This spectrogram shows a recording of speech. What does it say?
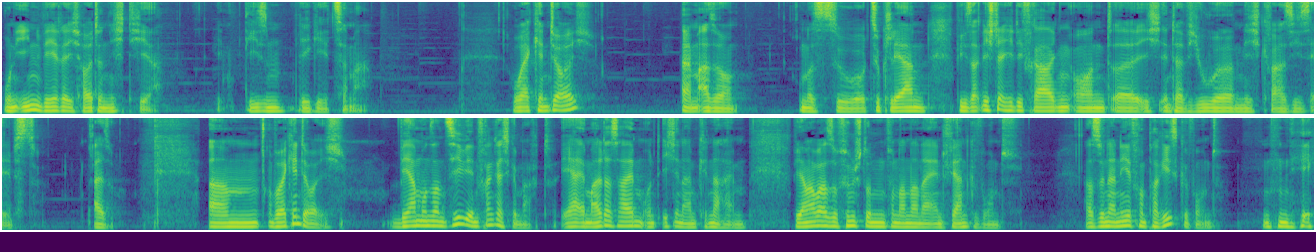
Ohne ihn wäre ich heute nicht hier. In diesem WG-Zimmer. Woher kennt ihr euch? Ähm, also, um das zu, zu klären, wie gesagt, ich stelle hier die Fragen und äh, ich interviewe mich quasi selbst. Also, ähm, woher kennt ihr euch? Wir haben unseren Zivi in Frankreich gemacht. Er im Altersheim und ich in einem Kinderheim. Wir haben aber so fünf Stunden voneinander entfernt gewohnt. Du in der Nähe von Paris gewohnt? nee.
